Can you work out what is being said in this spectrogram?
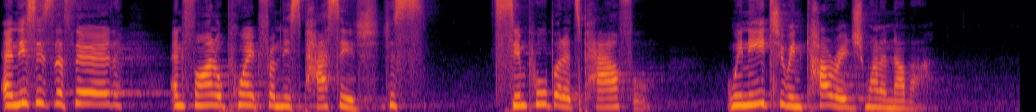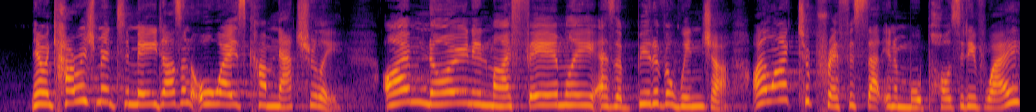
And this is the third and final point from this passage. Just simple, but it's powerful. We need to encourage one another. Now, encouragement to me doesn't always come naturally. I'm known in my family as a bit of a whinger. I like to preface that in a more positive way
